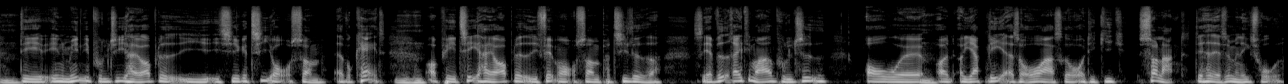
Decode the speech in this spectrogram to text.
mm. det almindelige politi har jeg oplevet i, i cirka 10 år som advokat, mm-hmm. og PET har jeg oplevet i 5 år som partileder. Så jeg ved rigtig meget om politiet, og, øh, mm. og, og jeg blev altså overrasket over, at de gik så langt. Det havde jeg simpelthen ikke troet.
